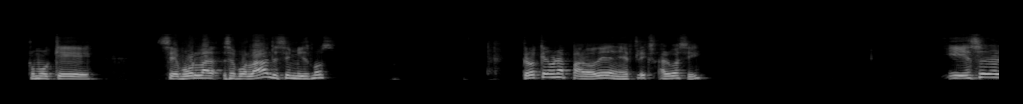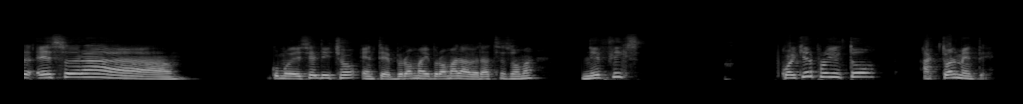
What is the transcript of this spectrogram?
Como que se, burla, se burlaban de sí mismos. Creo que era una parodia de Netflix, algo así. Y eso, eso era, como decía el dicho, entre broma y broma la verdad se asoma. Netflix, cualquier proyecto actualmente,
